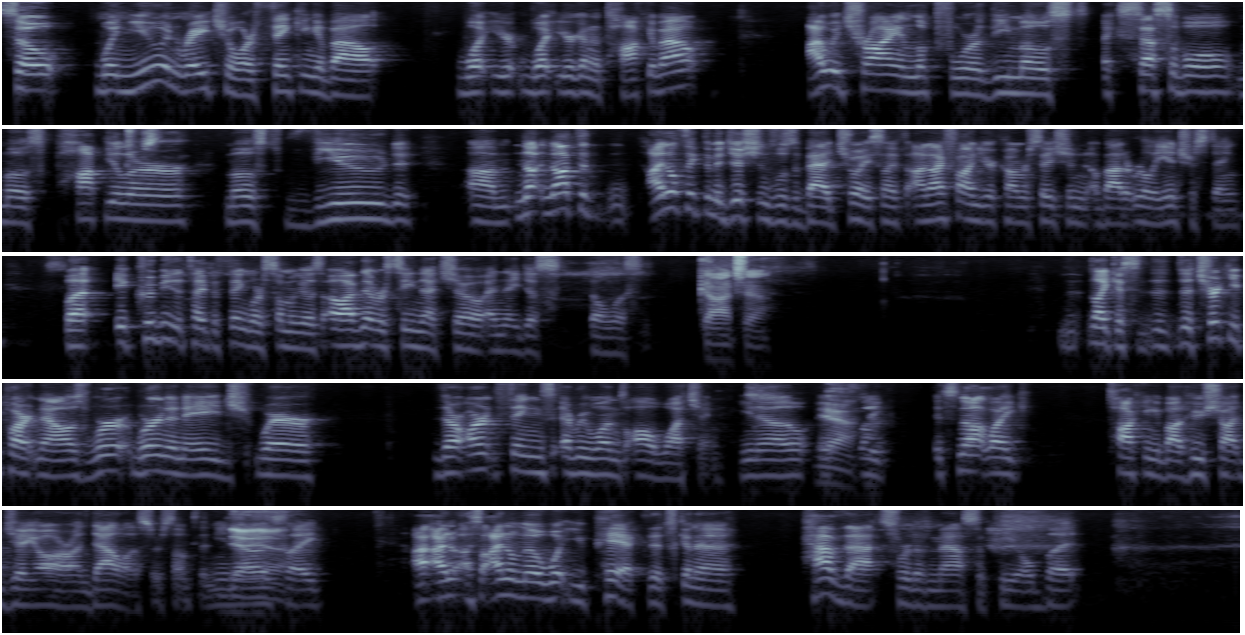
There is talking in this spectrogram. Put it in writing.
so when you and rachel are thinking about what you're what you're going to talk about i would try and look for the most accessible most popular most viewed um, not not that I don't think the magicians was a bad choice, and I, and I found your conversation about it really interesting. But it could be the type of thing where someone goes, "Oh, I've never seen that show," and they just don't listen. Gotcha. Like I said, the, the tricky part now is we're we're in an age where there aren't things everyone's all watching. You know, It's Yeah. like it's not like talking about who shot J.R. on Dallas or something. You know, Yeah, it's like I, I so I don't know what you pick that's gonna have that sort of mass appeal, but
